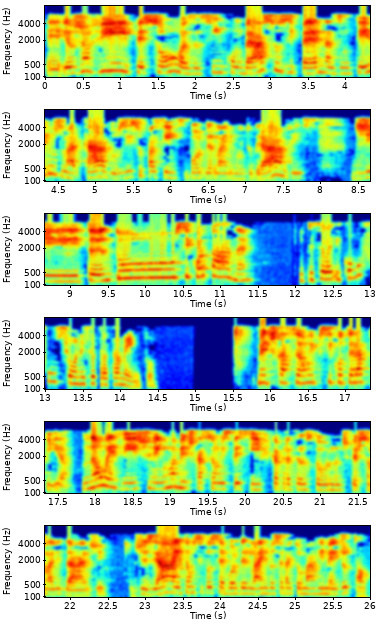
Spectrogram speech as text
É, eu já vi pessoas assim com braços e pernas inteiros marcados, isso pacientes borderline muito graves, de tanto se cortar, né? E Priscila, e como funciona esse tratamento? Medicação e psicoterapia. Não existe nenhuma medicação específica para transtorno de personalidade dizer, ah, então se você é borderline, você vai tomar remédio tal.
